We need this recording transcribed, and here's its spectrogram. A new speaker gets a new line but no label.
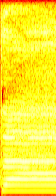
datang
